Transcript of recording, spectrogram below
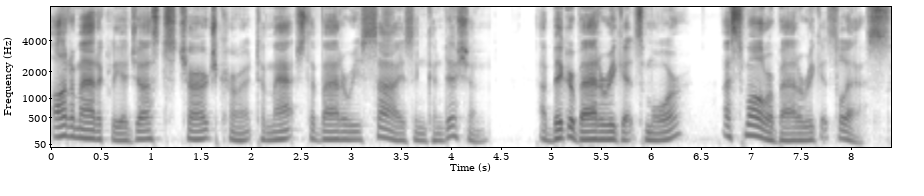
automatically adjusts charge current to match the battery's size and condition. A bigger battery gets more, a smaller battery gets less.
